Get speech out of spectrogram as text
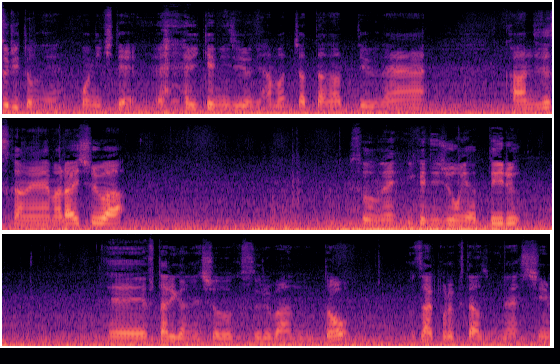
つりとねここに来て 池24にはまっちゃったなっていうね感じですかね。まあ来週はそうね池24をやっているえー、2人がね所属するバンドザ・コレクターズのね新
